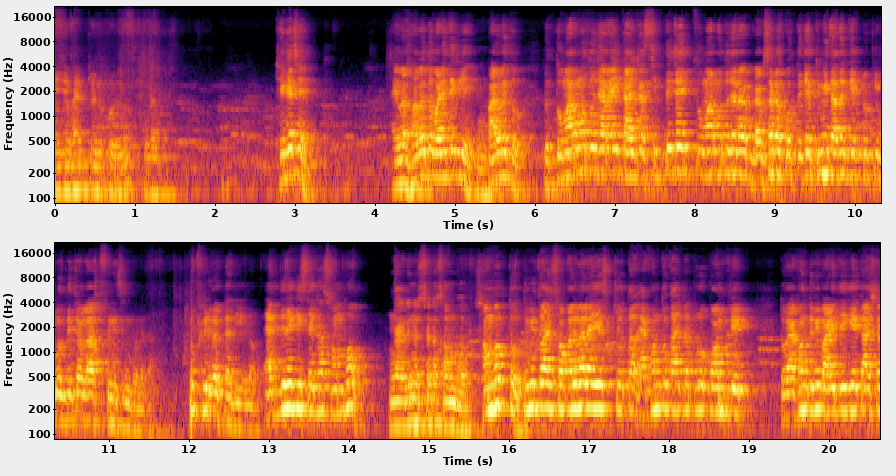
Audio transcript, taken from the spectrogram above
এই যে ভাই ট্রেন করল ঠিক আছে? এবার হবে তো বাড়িতে গিয়ে? পারবে তো? তো তোমার মতো যারা এই কাজটা শিখতে চায় তোমার মতো যারা ব্যবসাটা করতে চায় তুমি তাদেরকে একটু কি বলতে চাও? লাস্ট ফিনিশিং বলে দাও। ফিডব্যাকটা দিয়ে দাও। একদিনে কি শেখা সম্ভব? একদিনে শেখা সম্ভব। সম্ভব তো? তুমি তো আজ সকালবেলায় এসছো তা এখন তো কাজটা পুরো কমপ্লিট তো এখন তুমি বাড়িতে গিয়ে কাজটা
